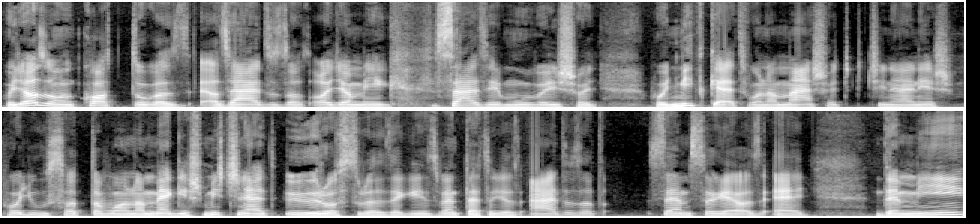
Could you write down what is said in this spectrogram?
hogy azon kattog az, az áldozat agya még száz év múlva is, hogy, hogy mit kellett volna máshogy csinálni, és hogy úszhatta volna meg, és mit csinált ő rosszul az egészben, tehát hogy az áldozat szemszöge az egy. De mi,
